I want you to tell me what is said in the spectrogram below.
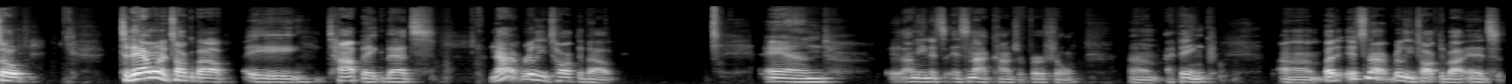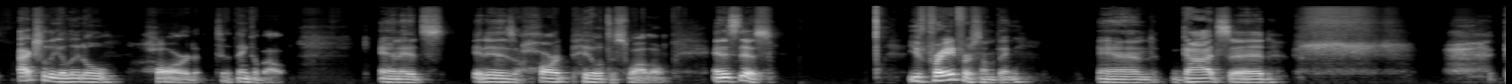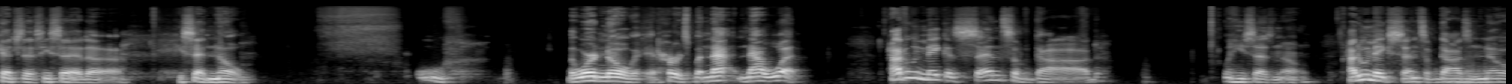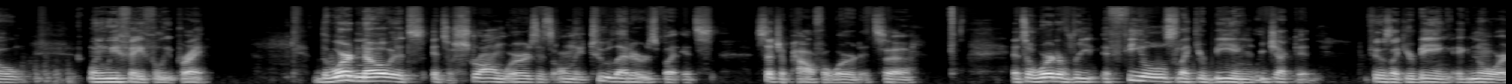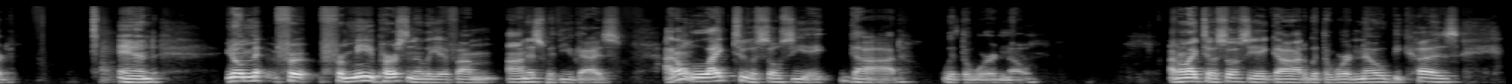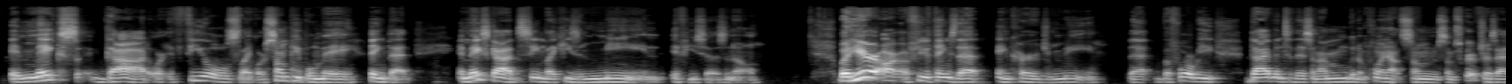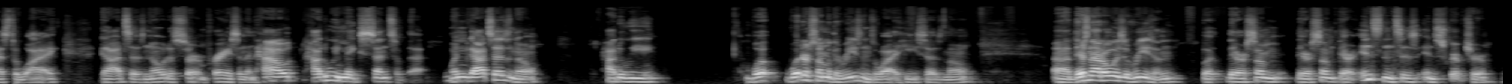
So today I want to talk about a topic that's not really talked about. And I mean, it's it's not controversial, um, I think, um, but it's not really talked about, and it's actually a little hard to think about, and it's it is a hard pill to swallow, and it's this: you've prayed for something, and God said, catch this. He said, uh, he said no. Ooh. The word no, it, it hurts. But not now what? How do we make a sense of God when he says no? How do we make sense of God's no when we faithfully pray? The word no, it's it's a strong word. It's only two letters, but it's such a powerful word. It's a it's a word of re, it feels like you're being rejected feels like you're being ignored. And you know, for for me personally, if I'm honest with you guys, I don't like to associate God with the word no. I don't like to associate God with the word no because it makes God, or it feels like, or some people may think that it makes God seem like he's mean if he says no. But here are a few things that encourage me that before we dive into this, and I'm going to point out some some scriptures as to why God says no to certain prayers, and then how how do we make sense of that when God says no? How do we what what are some of the reasons why He says no? Uh, there's not always a reason, but there are some there are some there are instances in Scripture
